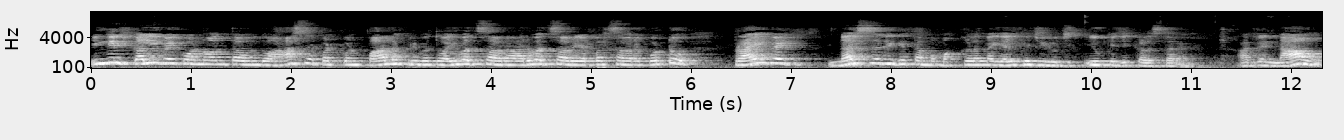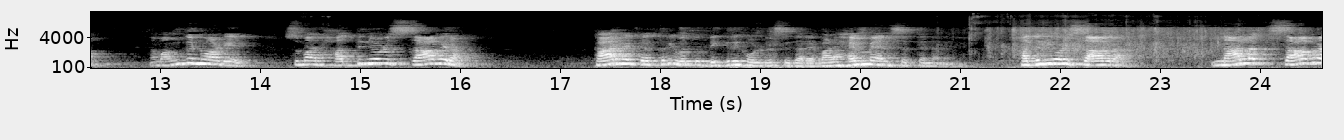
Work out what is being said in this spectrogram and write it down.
ಇಂಗ್ಲೀಷ್ ಕಲಿಬೇಕು ಅನ್ನುವಂಥ ಒಂದು ಆಸೆ ಪಟ್ಕೊಂಡು ಪಾಲಕರು ಇವತ್ತು ಐವತ್ತು ಸಾವಿರ, ಅರವತ್ತು ಸಾವಿರ, ಎಪ್ಪತ್ತು ಸಾವಿರ ಕೊಟ್ಟು ಪ್ರೈವೇಟ್ ನರ್ಸರಿಗೆ ತಮ್ಮ ಮಕ್ಕಳನ್ನ L K G U G U K G ಕಳಿಸ್ತಾರೆ. ಆದರೆ ನಾವು, ನಮ್ಮ ಅಂಗನವಾಡಿಯಲ್ಲಿ ಸುಮಾರು ಹದಿನೇಳು ಸಾವಿರ ಕಾರ್ಯಕರ್ತರು ಇವತ್ತು ಡಿಗ್ರಿ ಹೋಲ್ಡರ್ಸ್ ಇದ್ದಾರೆ. ಬಹಳ ಹೆಮ್ಮೆ ಅನಿಸುತ್ತೆ ನನಗೆ ಹದಿನೇಳು ಸಾವಿರ. ನಾಲ್ಕು ಸಾವಿರ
